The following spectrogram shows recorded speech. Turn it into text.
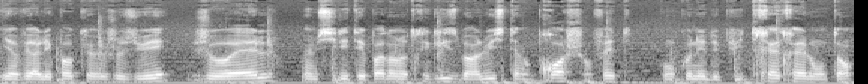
Il y avait à l'époque Josué, Joël, même s'il n'était pas dans notre église, ben lui c'était un proche en fait qu'on connaît depuis très très longtemps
